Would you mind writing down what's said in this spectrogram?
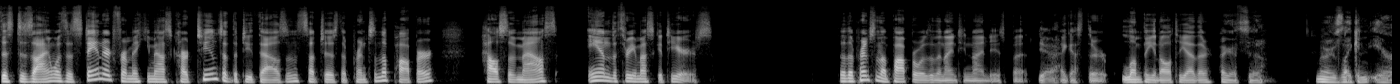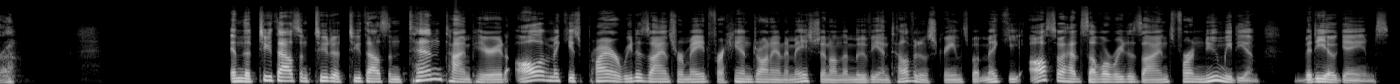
This design was a standard for Mickey Mouse cartoons of the 2000s, such as The Prince and the Pauper, House of Mouse, and The Three Musketeers. Though The Prince and the Pauper was in the 1990s, but Yeah. I guess they're lumping it all together. I guess so. There's like an era. In the 2002 to 2010 time period, all of Mickey's prior redesigns were made for hand drawn animation on the movie and television screens, but Mickey also had several redesigns for a new medium video games.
